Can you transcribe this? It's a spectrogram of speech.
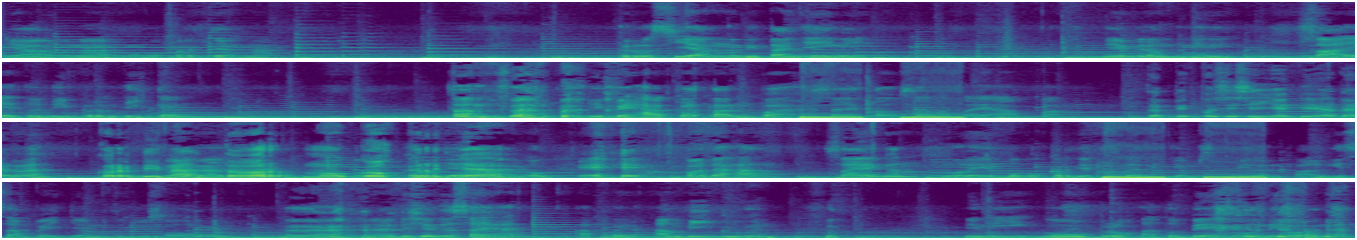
Ya benar mogok kerja. Nah. Terus yang ditanya ini dia bilang begini saya itu diberhentikan tanpa di PHK tanpa saya tahu salah saya apa tapi posisinya dia adalah koordinator Koordinator mogok mogok kerja kerja. oke padahal saya kan mulai mogok kerja itu dari jam 9 pagi sampai jam 7 sore Eh, Nah di situ saya apa ya ambigu kan. Ini goblok atau bego nih orang kan?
